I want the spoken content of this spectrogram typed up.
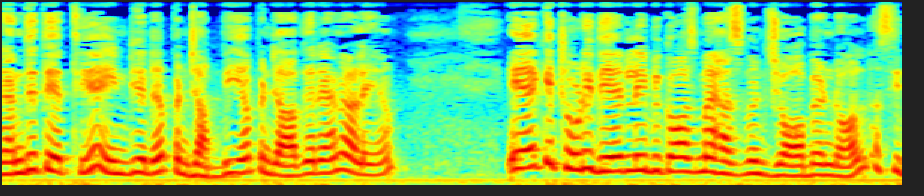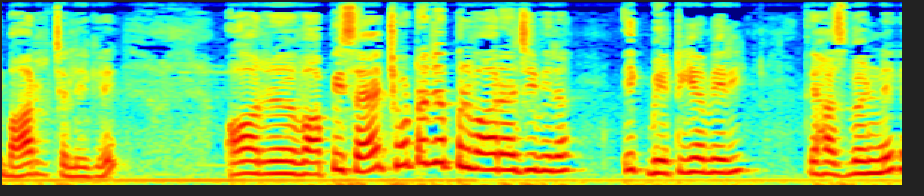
ਰਹਿੰਦੇ ਤੇ ਇੱਥੇ ਆ ਇੰਡੀਅਨ ਹੈ ਪੰਜਾਬੀ ਆ, ਪੰਜਾਬ ਦੇ ਰਹਿਣ ਵਾਲੇ ਆ। ਇਹ ਹੈ ਕਿ ਥੋੜੀ ਦੇਰ ਲਈ because my husband job and all ਅਸੀਂ ਬਾਹਰ ਚਲੇ ਗਏ। ਔਰ ਵਾਪਿਸ ਆਏ ਛੋਟਾ ਜਿਹਾ ਪਰਿਵਾਰ ਆ ਜੀ ਮੇਰਾ, ਇੱਕ ਬੇਟੀ ਹੈ ਮੇਰੀ ਤੇ ਹਸਬੰਡ ਨੇ,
